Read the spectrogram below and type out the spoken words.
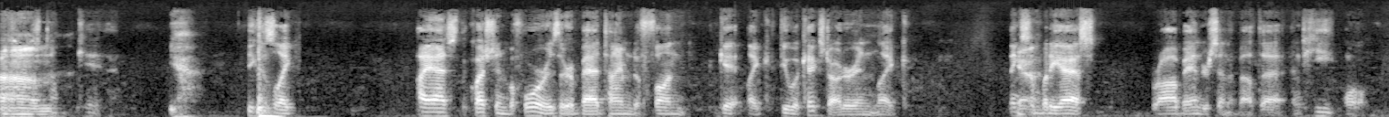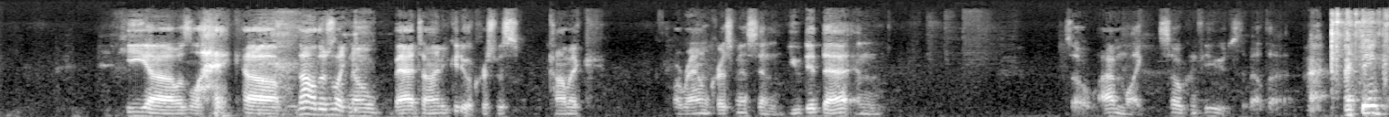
Um, don't get it. yeah, because like I asked the question before: Is there a bad time to fund get like do a Kickstarter? And like I think Yeah. somebody asked Rob Anderson about that, and he well he uh, was like, uh, "No, there's like no bad time. You could do a Christmas comic around Christmas, and you did that, and." So I'm like so confused about that. I, I think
